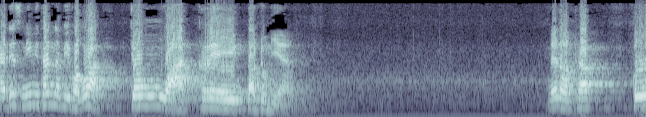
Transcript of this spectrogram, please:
ฮะดิษนี้มีท่านนบีบอกว่า จงหวาดเกรงต่อดุนยาแน่นอนครับ กลัว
